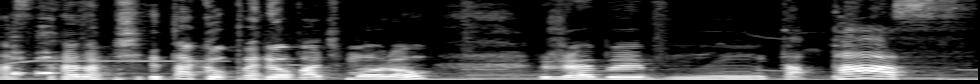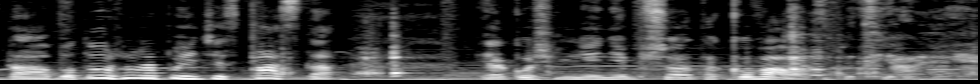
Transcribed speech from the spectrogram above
A staram się tak operować morą, żeby mm, ta pasta, bo to już można powiedzieć jest pasta, jakoś mnie nie przeatakowała specjalnie.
